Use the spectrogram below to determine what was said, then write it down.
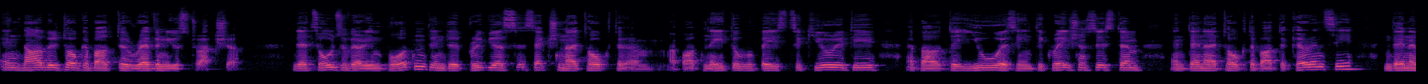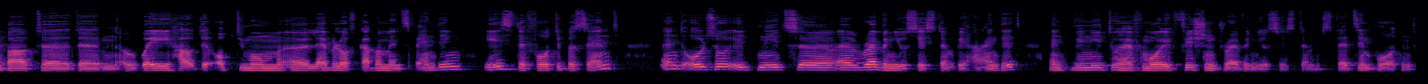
And now I will talk about the revenue structure. That's also very important. In the previous section, I talked um, about NATO based security, about the EU as an integration system, and then I talked about the currency, then about uh, the um, way how the optimum uh, level of government spending is, the 40%, and also it needs uh, a revenue system behind it, and we need to have more efficient revenue systems. That's important.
